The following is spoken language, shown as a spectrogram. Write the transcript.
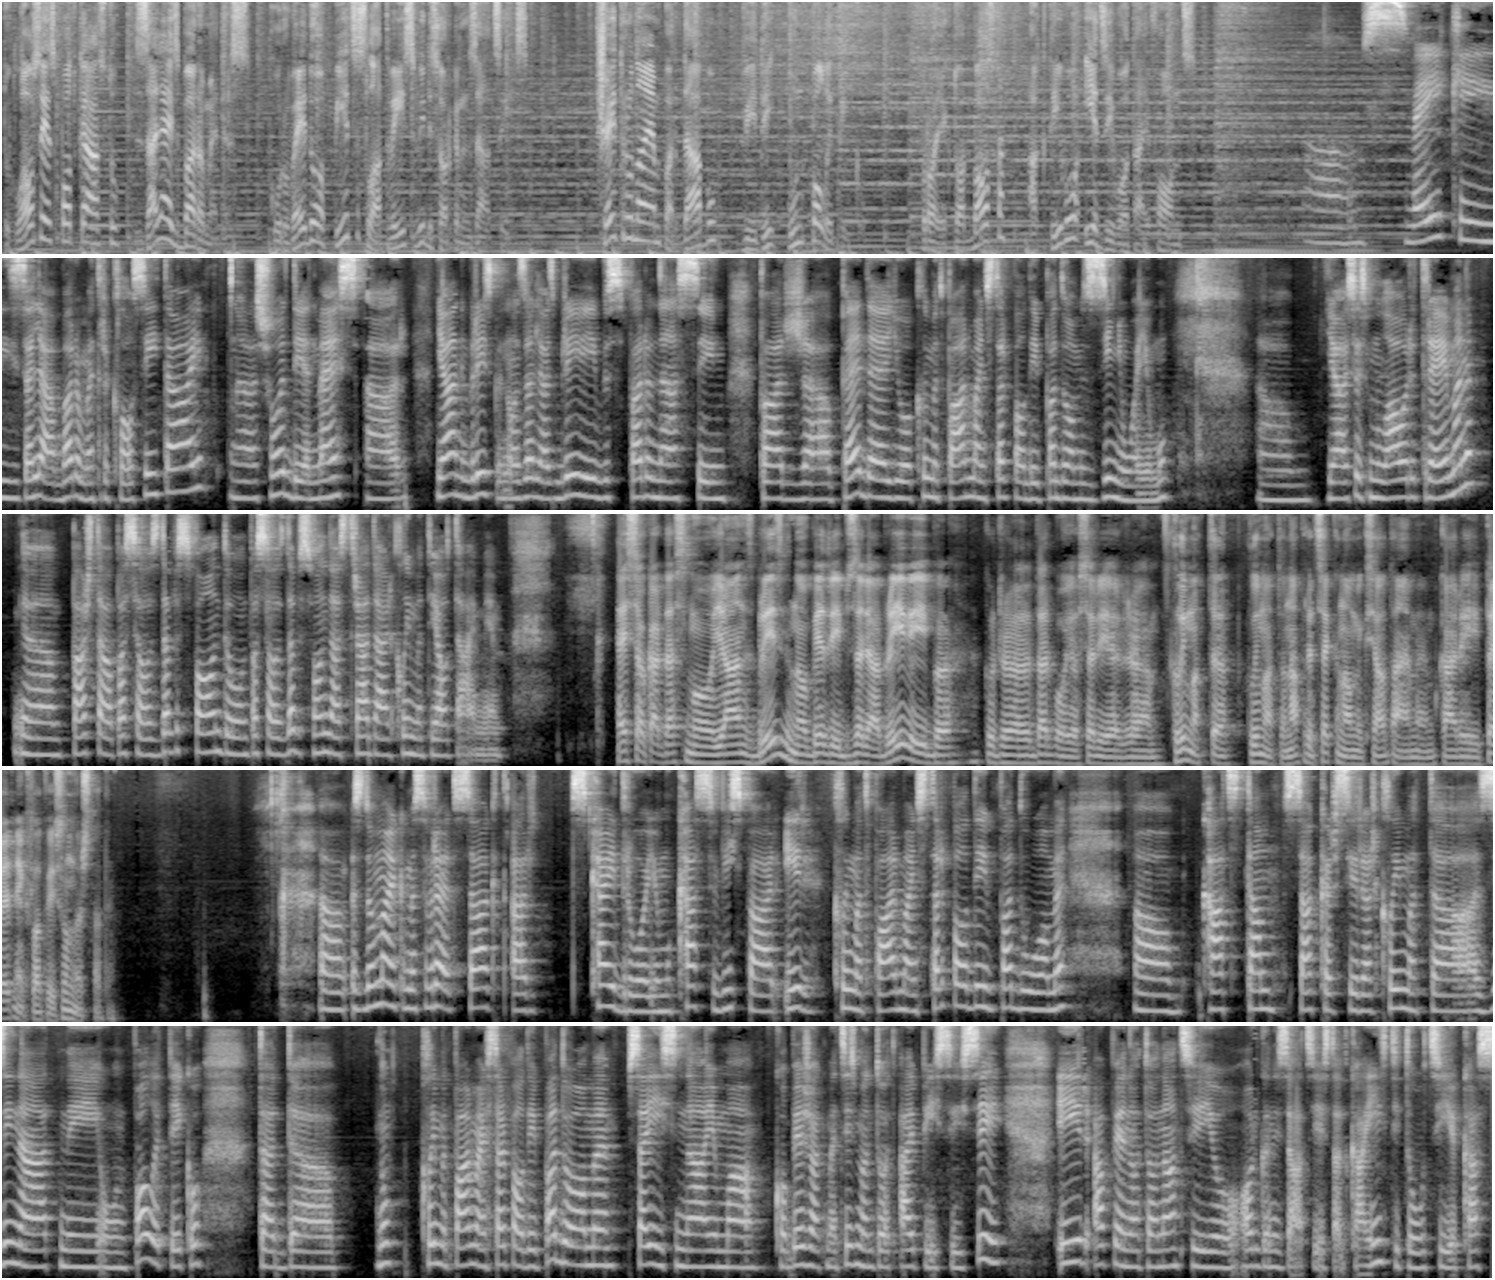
Tu klausies podkāstu Zaļais barometrs, kuru veido piecas Latvijas vidas organizācijas. Šeit runājam par dabu, vidi un politiku. Projektu atbalsta Aktīvo iedzīvotāju fonds. Sveiki, zaļā barometra klausītāji! Šodien mēs ar Jāni Brīsku no Zaļās brīvības parunāsim par pēdējo klimata pārmaiņu starpvaldību padomas ziņojumu. Jā, es esmu Laura Trēmane, pārstāvu Pasaules dabas fondu un Pasaules dabas fondā strādāju ar klimata jautājumiem. Es savukārt esmu Jānis Brīsga no biedrības Zaļā brīvība, kur darbojos arī ar klimata, klimata un aprits ekonomikas jautājumiem, kā arī pētnieks Latvijas Universitātē. Es domāju, ka mēs varētu sākt ar skaidrojumu, kas vispār ir klimata pārmaiņu starpvaldību padome. Uh, kāds tam sakars ir ar klimata zinātni un politiku, tad nu, klimata pārmaiņu starpvaldību padome, saīsinājumā, ko biežāk mēs izmantot IPCC, ir apvienoto nāciju organizācijas, tāda kā institūcija, kas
